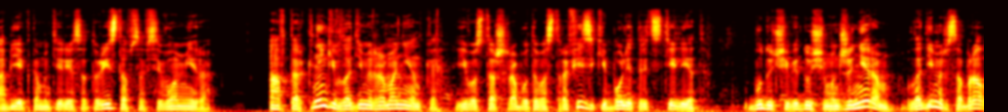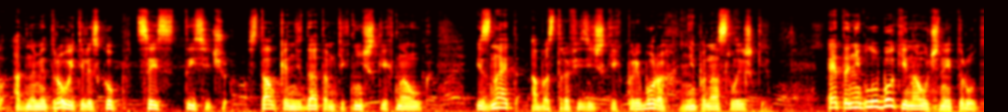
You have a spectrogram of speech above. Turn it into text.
объектом интереса туристов со всего мира. Автор книги Владимир Романенко. Его стаж работы в астрофизике более 30 лет. Будучи ведущим инженером, Владимир собрал однометровый телескоп ЦЕЙС-1000, стал кандидатом технических наук и знает об астрофизических приборах не понаслышке. Это не глубокий научный труд,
